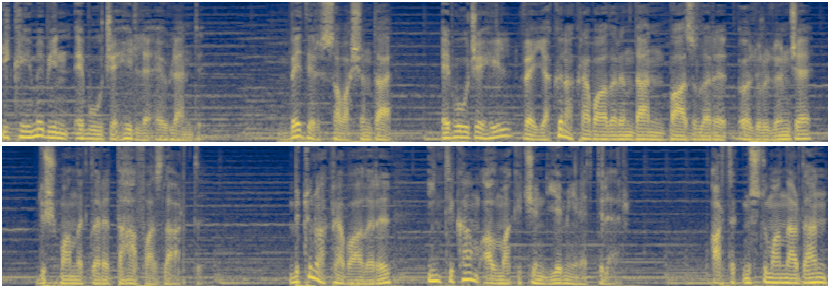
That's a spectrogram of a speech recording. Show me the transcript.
İkrime bin Ebu Cehil ile evlendi. Bedir Savaşı'nda Ebu Cehil ve yakın akrabalarından bazıları öldürülünce düşmanlıkları daha fazla arttı. Bütün akrabaları intikam almak için yemin ettiler. Artık Müslümanlardan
